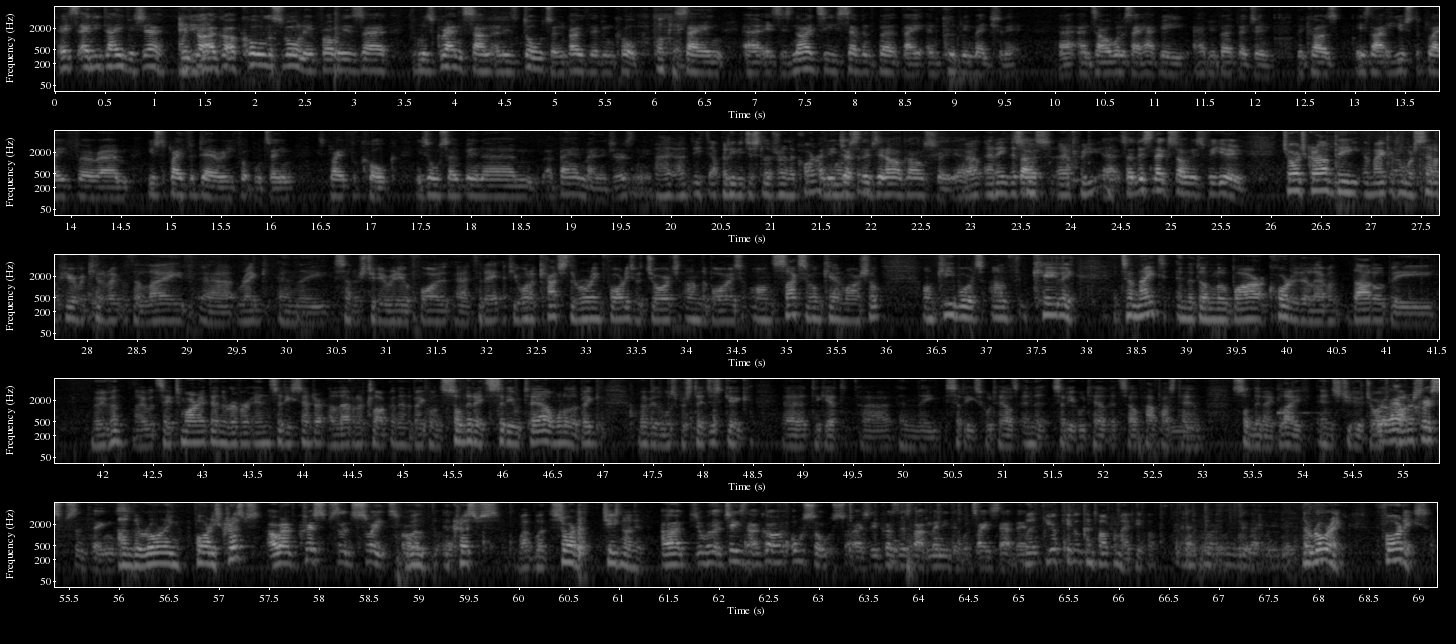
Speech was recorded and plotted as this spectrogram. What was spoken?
It's Eddie Davis. Yeah, we Eddie got I got a call this morning from his uh, from his grandson and his daughter who both live in Cork, Okay. saying uh, it's his ninety-seventh birthday and could we mention it? Uh, and so I want to say happy happy birthday to him because he's like he used to play for um, used to play for Derry football team. He's played for Cork. He's also been um, a band manager, isn't he? I, I, I believe he just lives around the corner. And he just lives in Argyle Street. Yeah. Well, Eddie, this So- one's uh, for you. yeah. So this next song is for you. George, grab the microphone. We're set up here. We're kitted out with a live uh, rig in the Centre Studio Radio Foyle uh, today. If you want to catch the Roaring Forties with George and the boys on saxophone, Ken Marshall, on keyboards, Anth Keeley. Tonight in the Dungloe Bar, quarter to eleven. That'll be moving. I would say tomorrow night then the River Inn City Centre, 11 o'clock, and then the big one Sunday night City Hotel, one of the big, maybe the most prestigious gig uh, to get uh, in the city's hotels, in the City Hotel itself, half past 10, mm. Sunday night live in Studio George we'll have crisps and things. And the Roaring 40s Crisps. Oh, I will have crisps and sweets for Well, the crisps, what, what, sort of, cheese and onion. Uh, cheese that I've got all sorts actually because there's that many different tastes out there. Well, your people can talk to my people. okay, we'll do that. We'll do that. The Roaring 40s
